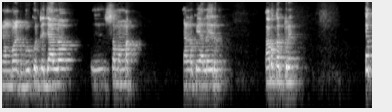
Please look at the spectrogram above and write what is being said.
ñoom moytu bu konte jàllo sama mag yàlla na ko yàlla yërëm Babacar Touré yëpp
